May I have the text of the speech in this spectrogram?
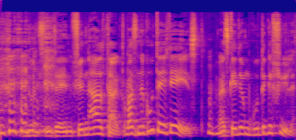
nutzen den für den Alltag. Was eine gute Idee ist, Mhm. weil es geht ja um gute Gefühle.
